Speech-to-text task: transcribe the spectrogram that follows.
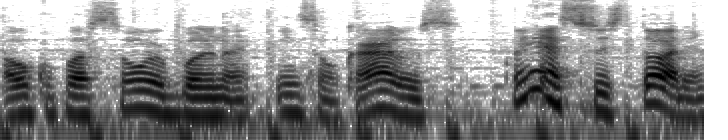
a ocupação urbana em São Carlos? Conhece sua história?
